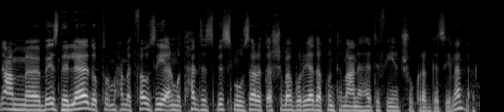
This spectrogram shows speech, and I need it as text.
نعم بإذن الله دكتور محمد فوزي المتحدث باسم وزارة الشباب والرياضة كنت معنا هاتفيا شكرا جزيلا لك.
